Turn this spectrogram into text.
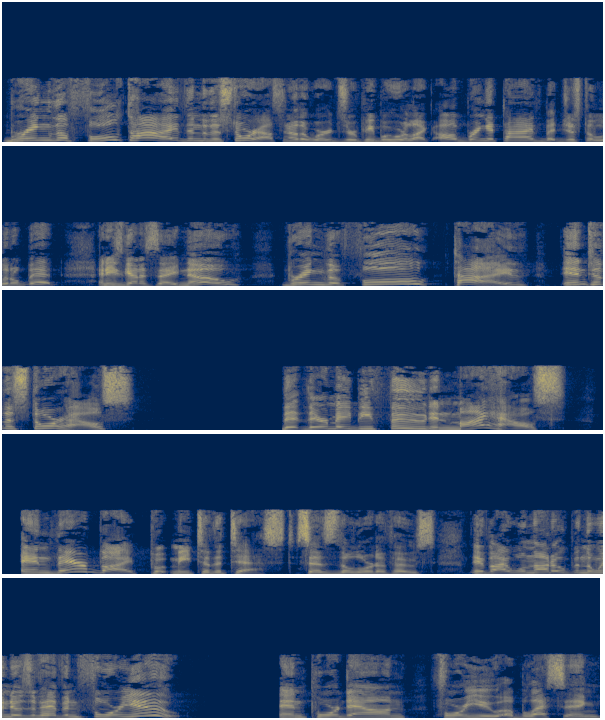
Bring the full tithe into the storehouse. In other words, there are people who are like, I'll bring a tithe, but just a little bit. And he's got to say, no, bring the full tithe into the storehouse that there may be food in my house and thereby put me to the test, says the Lord of hosts. If I will not open the windows of heaven for you and pour down for you a blessing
